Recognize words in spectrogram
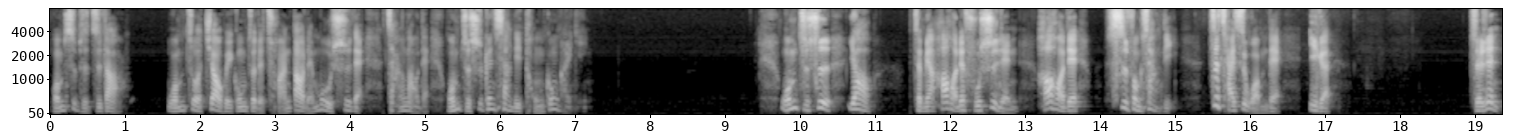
我们是不是知道，我们做教会工作的传道的、牧师的、长老的，我们只是跟上帝同工而已。我们只是要怎么样好好的服侍人，好好的侍奉上帝，这才是我们的一个责任，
